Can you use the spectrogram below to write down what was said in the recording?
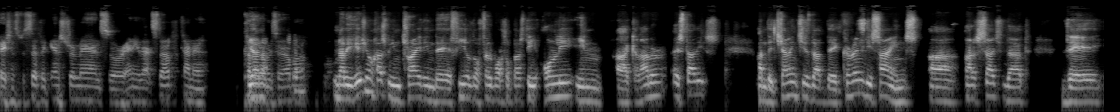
patient specific instruments, or any of that stuff kind of coming yeah, over to the elbow? Navigation has been tried in the field of elbow arthroplasty only in uh, cadaver studies. And the challenge is that the current designs uh, are such that the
